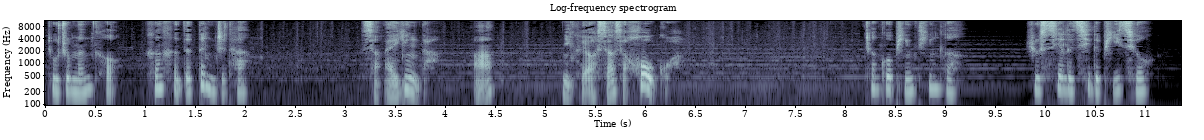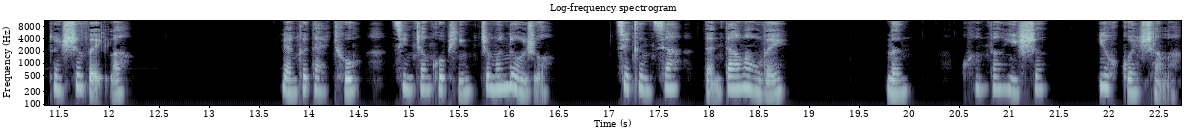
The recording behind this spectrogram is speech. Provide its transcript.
堵住门口，狠狠的瞪着他。想来硬的啊？你可要想想后果。张国平听了，如泄了气的皮球，顿时萎了。两个歹徒见张国平这么懦弱，就更加胆大妄为。门，哐当一声，又关上了。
